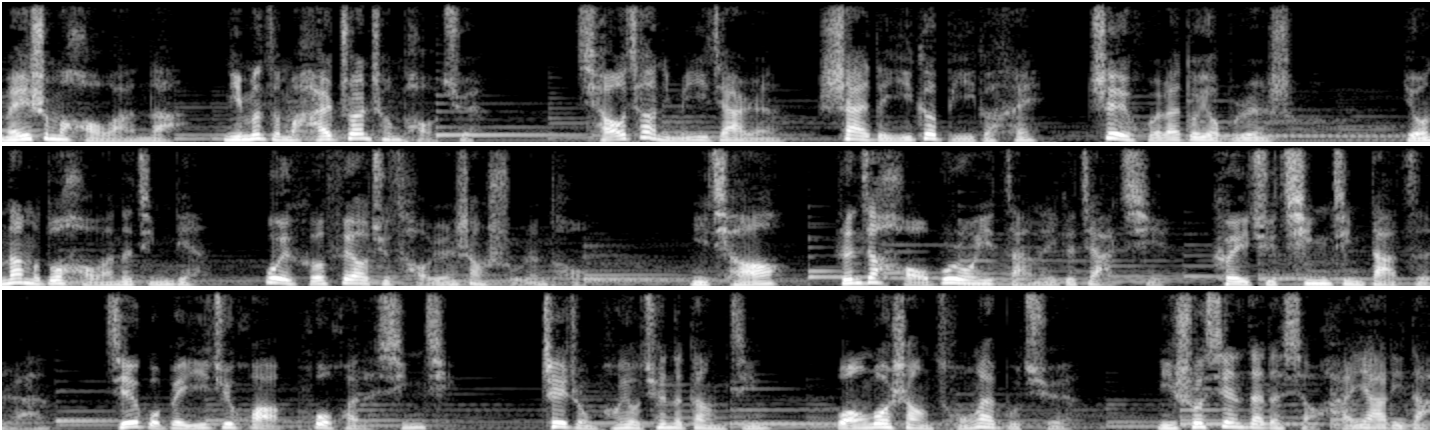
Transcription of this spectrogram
没什么好玩的。你们怎么还专程跑去？瞧瞧你们一家人晒得一个比一个黑，这回来都要不认识了。有那么多好玩的景点，为何非要去草原上数人头？你瞧，人家好不容易攒了一个假期，可以去亲近大自然，结果被一句话破坏了心情。这种朋友圈的杠精，网络上从来不缺。你说现在的小孩压力大，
